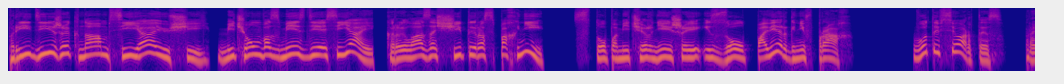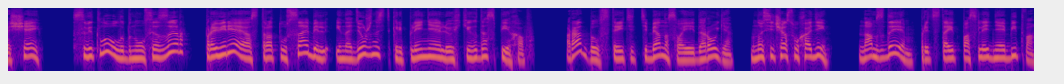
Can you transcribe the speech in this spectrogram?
Приди же к нам, сияющий, мечом возмездия сияй, крыла защиты распахни, стопами чернейшие из зол повергни в прах. Вот и все, Артес. Прощай. Светло улыбнулся Зер, проверяя остроту сабель и надежность крепления легких доспехов. Рад был встретить тебя на своей дороге, но сейчас уходи. Нам с Дэем предстоит последняя битва.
